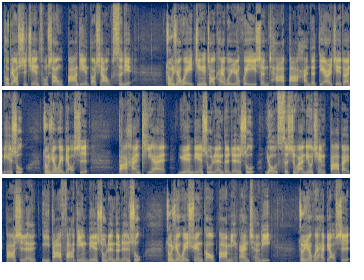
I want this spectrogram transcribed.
投票时间从上午八点到下午四点。中选会今天召开委员会议审查罢韩的第二阶段联署。中选会表示，罢韩提案原联署人的人数有四十万六千八百八十人，已达法定联署人的人数。中选会宣告罢免案成立。中选会还表示，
